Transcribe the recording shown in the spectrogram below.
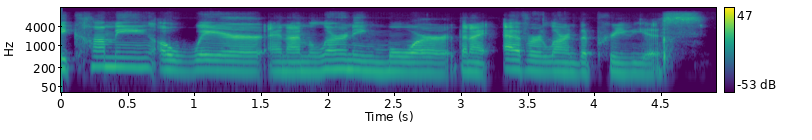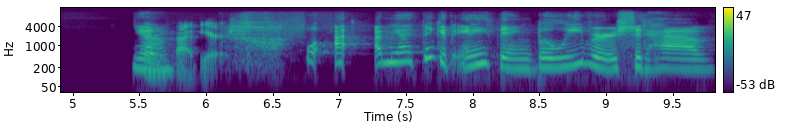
becoming aware and I'm learning more than I ever learned the previous yeah. 35 years. Well, I, I mean, I think if anything, believers should have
